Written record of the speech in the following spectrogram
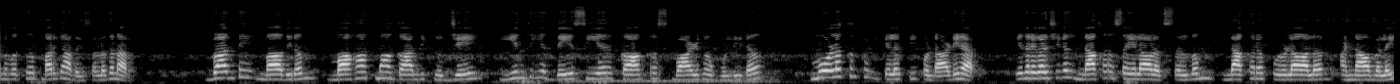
அணிவித்து மரியாதை செலுத்தினர். வந்தே மாதிரம் மகாத்மா காந்திக்கு ஜே இந்திய தேசிய காங்கிரஸ் வாழ்க உள்ளிட்ட முழக்கங்கள் கிளப்பி கொண்டாடினர். இந்த நிகழ்ச்சியில் நகர செயலாளர் செல்வம் நகர பொருளாளர் அண்ணாமலை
